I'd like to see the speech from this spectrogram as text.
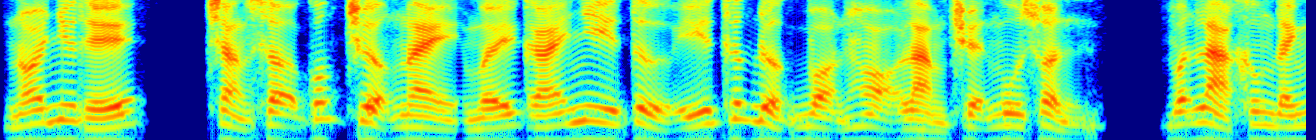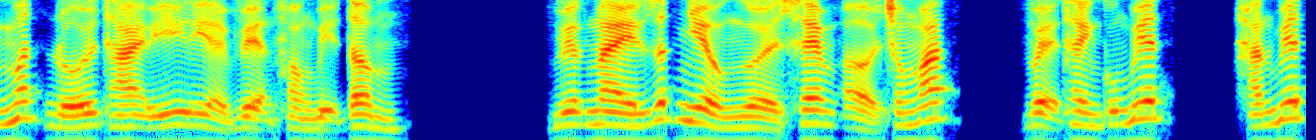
Nói như thế, chẳng sợ quốc trượng này mấy cái nhi tử ý thức được bọn họ làm chuyện ngu xuẩn, vẫn là không đánh mất đối thái y hệ viện phòng bị tâm. Việc này rất nhiều người xem ở trong mắt, vệ thành cũng biết, hắn biết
